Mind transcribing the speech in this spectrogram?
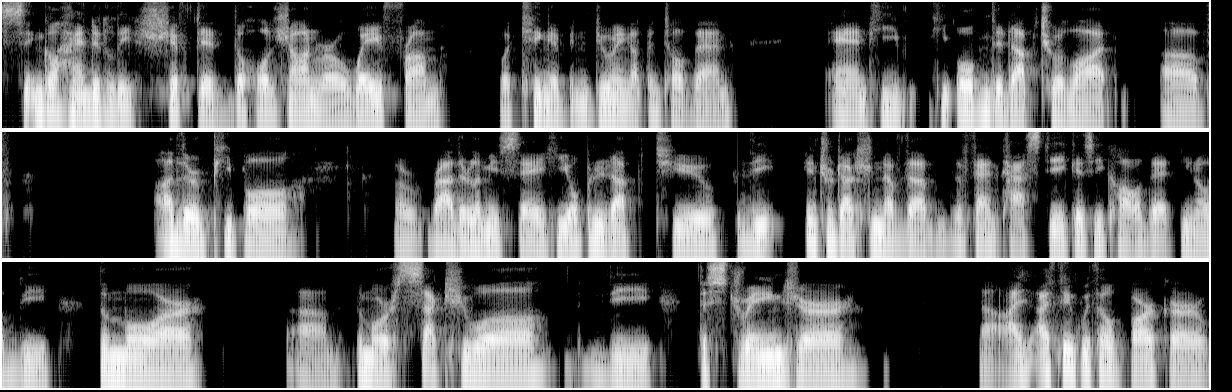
single-handedly shifted the whole genre away from what King had been doing up until then, and he he opened it up to a lot of other people, or rather, let me say, he opened it up to the introduction of the the fantastique, as he called it. You know, the the more um, the more sexual, the the stranger. I, I think without Barker,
